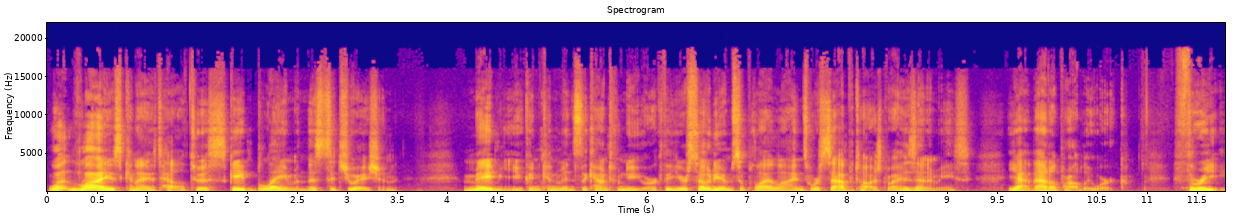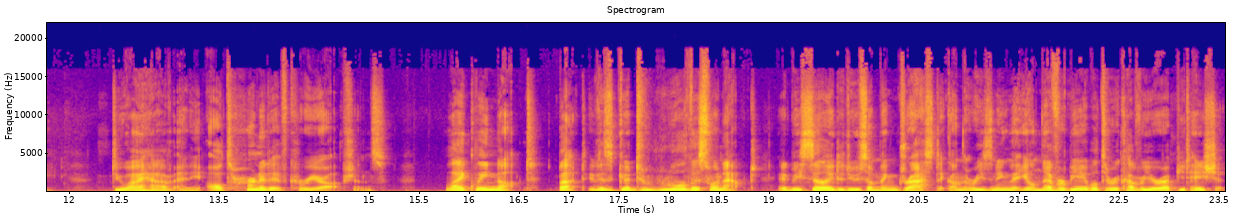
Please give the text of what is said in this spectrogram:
What lies can I tell to escape blame in this situation? Maybe you can convince the Count of New York that your sodium supply lines were sabotaged by his enemies. Yeah, that'll probably work. 3. Do I have any alternative career options? Likely not, but it is good to rule this one out. It'd be silly to do something drastic on the reasoning that you'll never be able to recover your reputation,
